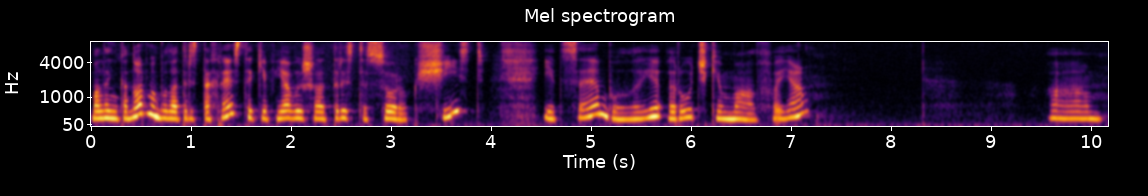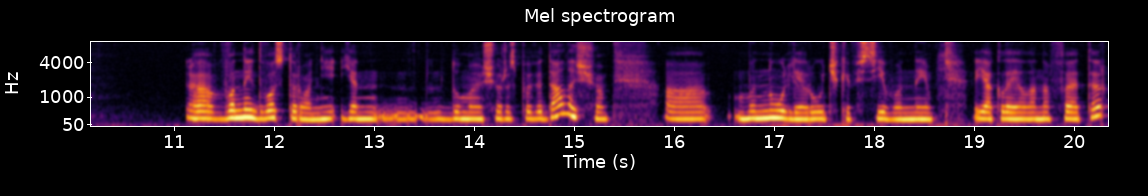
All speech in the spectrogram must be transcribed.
маленька норма була 300 хрестиків, я вийшла 346, і це були ручки Малфоя. Е, Вони двосторонні. Я думаю, що розповідала, що минулі ручки всі вони я клеїла на фетр,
